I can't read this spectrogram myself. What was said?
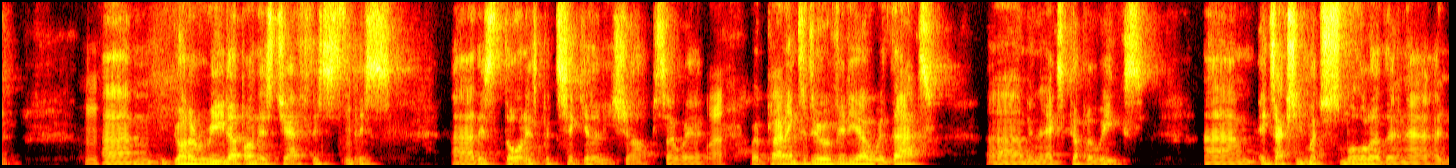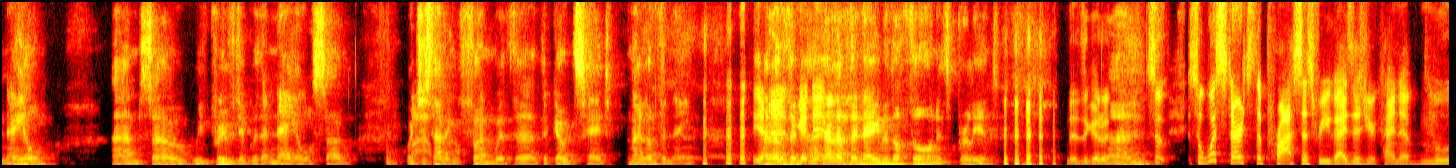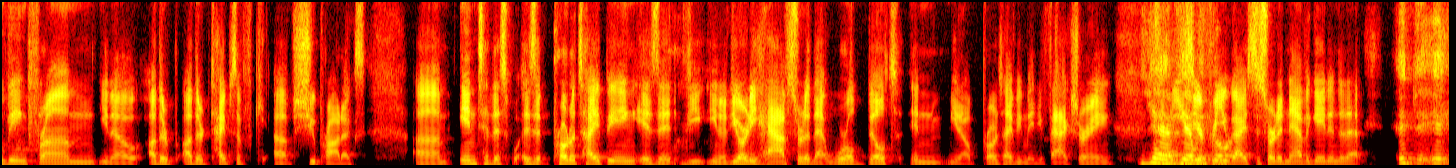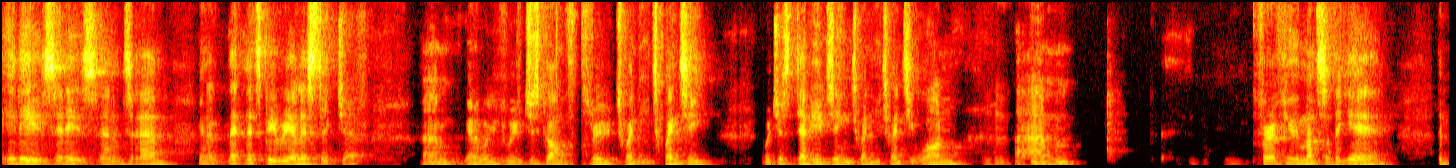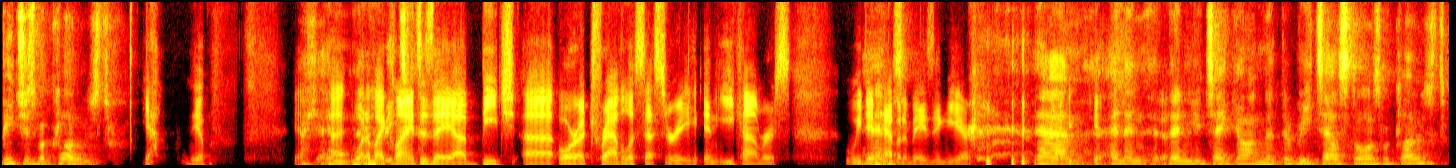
Hmm. Um, you've got to read up on this, Jeff. This this uh, this thorn is particularly sharp, so we're Wow. we're planning to do a video with that um, in the next couple of weeks. Um, it's actually much smaller than a, a nail. Um, so we've proved it with a nail. So we're just having fun with the, the goat's head. And I love the name. yeah, I, love the, good I name. love the name of the thorn. It's brilliant. that's a good one. Um, So, so what starts the process for you guys as you're kind of moving from, you know, other other types of of shoe products um, into this? Is it prototyping? Is it do you, you know? Do you already have sort of that world built in, you know, prototyping, manufacturing? Is yeah, it yeah. easier we've for you guys to sort of navigate into that? It, it, it is, it is. And, um, you know, let, let's be realistic, Jeff. Um, you know, we've, we've just gone through 2020. We're just debuting 2021. Mhm. Um, for a few months of the year, the beaches were closed. Yeah. Yep. Yeah. And- Uh, one of my beach- clients is a uh, beach uh, or a travel accessory in e-commerce. We didn't have an amazing year. Um, Yeah. And then, Yeah. then you take on the, the retail stores were closed.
